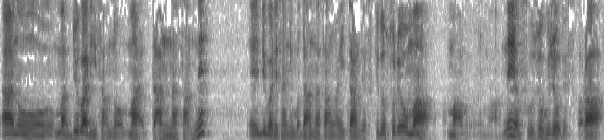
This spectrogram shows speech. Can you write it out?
あの、まあ、デュバリーさんの、まあ、旦那さんね。えデュバリーさんにも旦那さんがいたんですけど、それをまあ、まあ、まあね、風俗嬢ですから、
